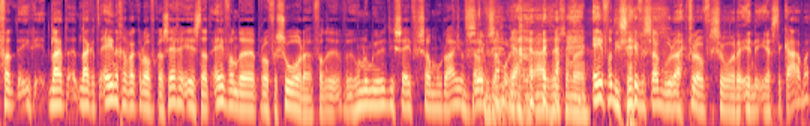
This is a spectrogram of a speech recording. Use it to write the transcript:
van, ik, laat, laat het enige wat ik erover kan zeggen is dat een van de professoren van de, hoe noemen jullie die zeven samurai? Of zeven samurai. Ja, ja samurai. een van die zeven samurai professoren in de Eerste Kamer,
